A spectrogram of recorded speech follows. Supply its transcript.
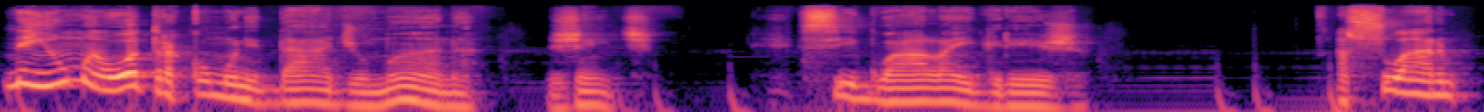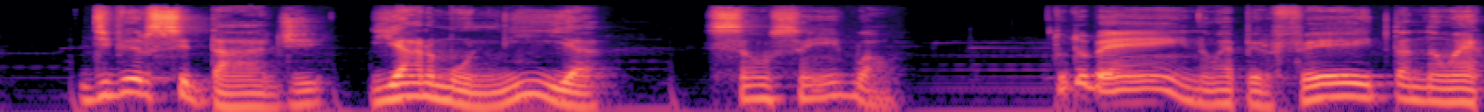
Nenhuma outra comunidade humana gente, se iguala à igreja. A sua diversidade e harmonia são sem igual. Tudo bem, não é perfeita, não é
